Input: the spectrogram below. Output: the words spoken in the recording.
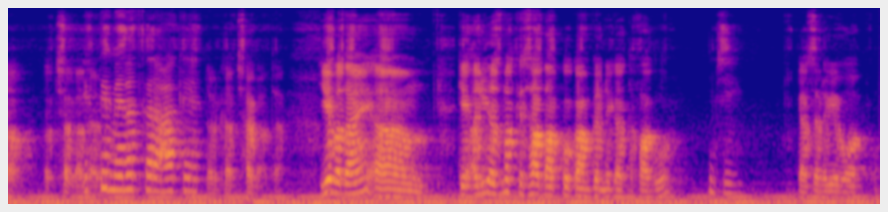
हाँ अच्छा गाता इतनी है मेहनत करा के लड़का अच्छा गाता है। ये बताएँ कि अली अजमत के साथ आपको काम करने का इत्तेफाक हुआ? जी। कैसे लगे वो आपको?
